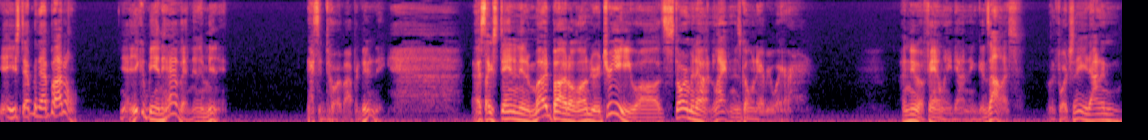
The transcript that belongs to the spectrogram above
Yeah, you step in that puddle. Yeah, you could be in heaven in a minute. That's a door of opportunity. That's like standing in a mud puddle under a tree while it's storming out and lightning is going everywhere. I knew a family down in Gonzales. Unfortunately, down in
